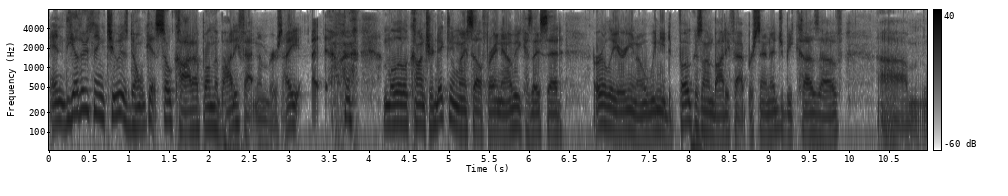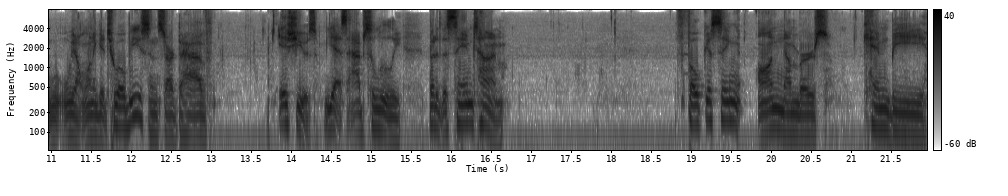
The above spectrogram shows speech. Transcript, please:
And the other thing too is don't get so caught up on the body fat numbers. I, I I'm a little contradicting myself right now because I said earlier, you know, we need to focus on body fat percentage because of um, we don't want to get too obese and start to have issues. Yes, absolutely. But at the same time, focusing on numbers can be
